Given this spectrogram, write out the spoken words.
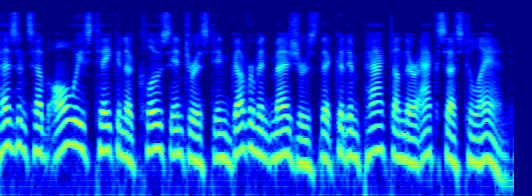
peasants have always taken a close interest in government measures that could impact on their access to land.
